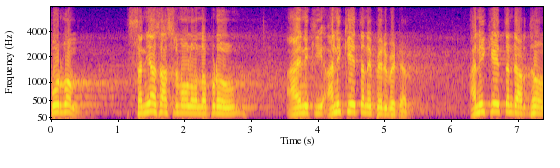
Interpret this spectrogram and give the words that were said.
పూర్వం సన్యాసాశ్రమంలో ఉన్నప్పుడు ఆయనకి అనికేత్ అనే పేరు పెట్టారు. అనికేత్ అంటే అర్థం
